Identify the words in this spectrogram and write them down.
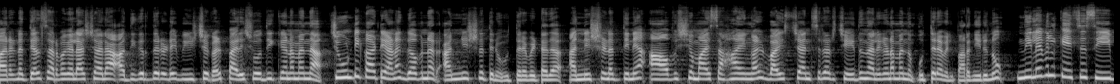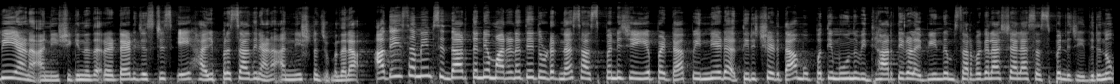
മരണത്തിൽ സർവകലാശാല അധികൃതരുടെ വീഴ്ചകൾ പരിശോധിക്കണമെന്ന് ചൂണ്ടിക്കാട്ടിയാണ് ഗവർണർ അന്വേഷണത്തിന് ഉത്തരവിട്ടത്. അന്വേഷണത്തിന് ആവശ്യമായ സഹായങ്ങൾ വൈസ് ചാൻസലർ ചെയ്തു നൽകണമെന്നും ഉത്തരവിൽ പറഞ്ഞിരുന്നു. നിലവിൽ കേസ് സി ബി ഐ ആണ് അന്വേഷിക്കുന്നത്. റിട്ടയർഡ് ജസ്റ്റിസ് എ ഹരിപ്രസാദിനാണ് അന്വേഷണ ചുമതല. അതേസമയം സിദ്ധാർത്ഥന്റെ മരണത്തെ തുടർന്ന് സസ്പെൻഡ് ചെയ്യപ്പെട്ട് പിന്നീട് തിരിച്ചെടുത്ത മുപ്പത്തിമൂന്ന് വിദ്യാർത്ഥികളെ വീണ്ടും സർവകലാശാല സസ്പെൻഡ് ചെയ്തിരുന്നു.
